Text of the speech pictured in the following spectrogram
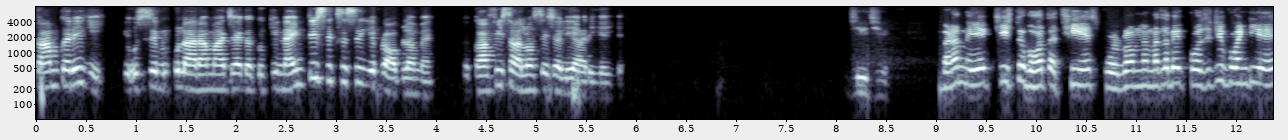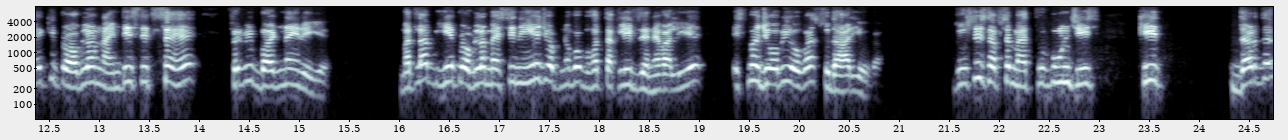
काम करेगी कि उससे बिल्कुल आराम आ जाएगा? क्योंकि 96 से ये प्रॉब्लम है तो काफ़ी सालों से चली आ रही है ये। जी जी। मैडम एक चीज़ तो बहुत अच्छी है इस प्रॉब्लम में। मतलब एक पॉजिटिव पॉइंट ये है कि प्रॉब्लम 96 से है फिर भी बढ़ नहीं रही है। मतलब ये प्रॉब्लम ऐसी नहीं है जो अपने को बहुत तकलीफ़ देने वाली है। इसमें जो भी होगा, सुधार ही होगा। दूसरी सबसे महत्वपूर्ण चीज़ कि दर्द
